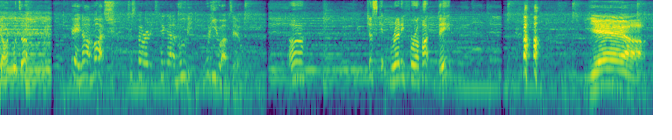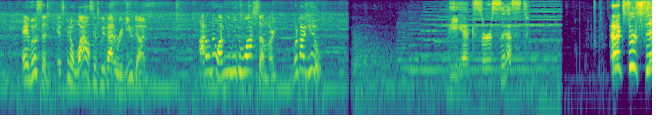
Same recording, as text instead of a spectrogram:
Doc, what's up? Hey, not much. Just about ready to pick out a movie. What are you up to? Uh, just getting ready for a hot date. Yeah! Hey, listen, it's been a while since we've had a review done. I don't know, I'm in the mood to watch some. Are, what about you? The Exorcist? Exorcist!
